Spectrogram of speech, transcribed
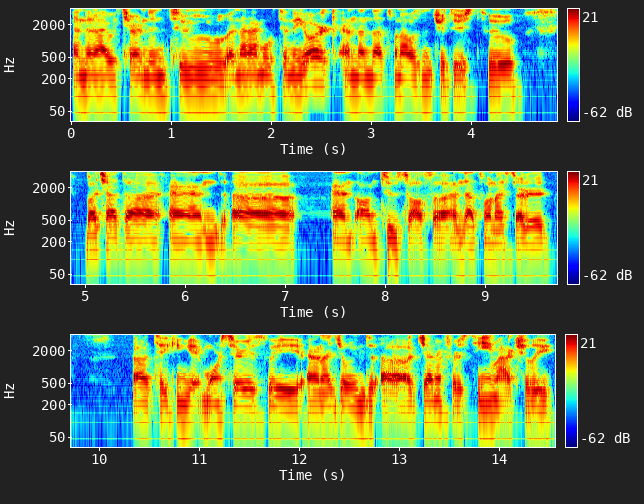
and then I was turned into, and then I moved to New York, and then that's when I was introduced to bachata and uh, and onto salsa, and that's when I started uh, taking it more seriously, and I joined uh, Jennifer's team actually.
